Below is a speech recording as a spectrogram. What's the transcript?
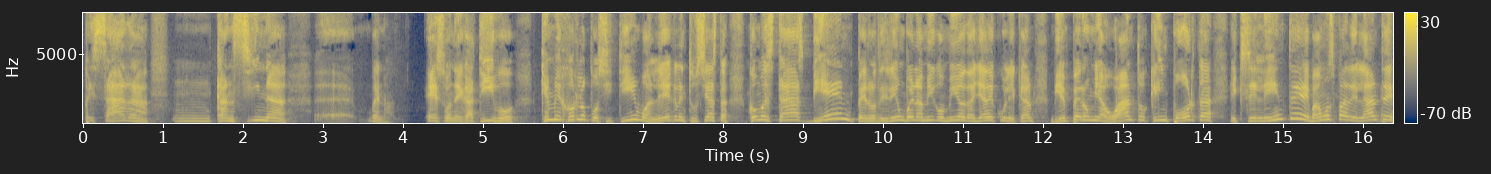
pesada, mm, cansina? Eh, bueno, eso negativo. ¿Qué mejor lo positivo, alegre, entusiasta? ¿Cómo estás? Bien, pero diría un buen amigo mío de allá de Culiacán, bien, pero me aguanto, ¿qué importa? Excelente, vamos para adelante.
